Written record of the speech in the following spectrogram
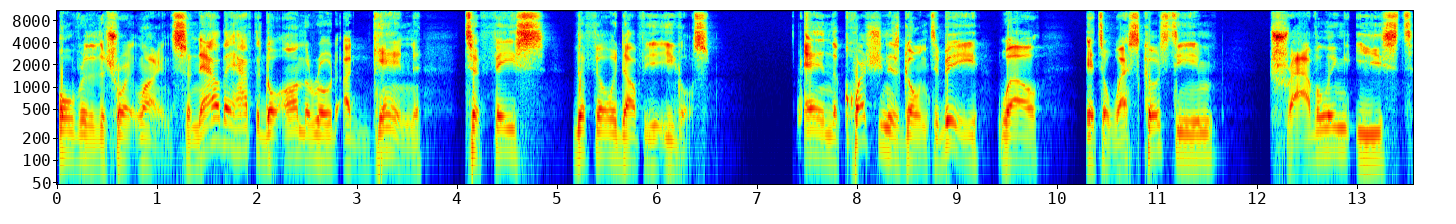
over the Detroit Lions. So now they have to go on the road again to face the Philadelphia Eagles. And the question is going to be well, it's a West Coast team traveling east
